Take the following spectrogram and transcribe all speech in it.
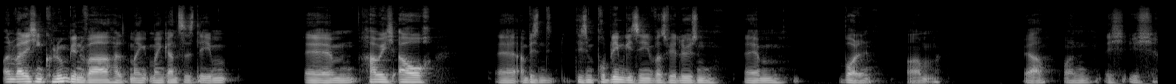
und weil ich in Kolumbien war, halt mein, mein ganzes Leben, ähm, habe ich auch äh, ein bisschen diesem Problem gesehen, was wir lösen ähm, wollen. Ähm, ja, und ich, ich,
